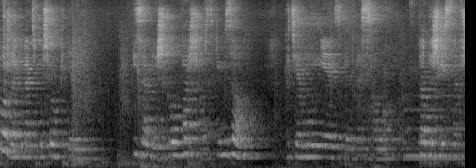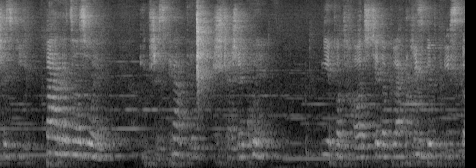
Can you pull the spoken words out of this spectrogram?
pożegnać musiał kniej i zamieszkał w warszawskim zoo, gdzie mu niezbyt wesoło. To też jest na wszystkich bardzo zły i przez kraty szczerze kły. Nie podchodźcie do klatki zbyt blisko,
